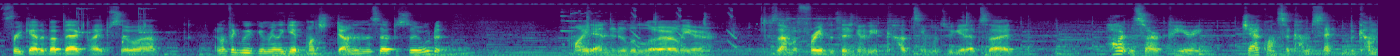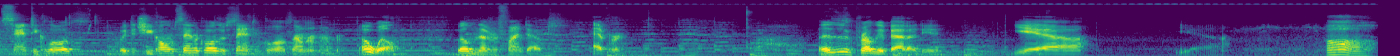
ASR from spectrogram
freak out about bagpipes, so uh, I don't think we can really get much done in this episode. Might end it a little earlier, because I'm afraid that there's going to be a cutscene once we get outside. Heartless are appearing. Jack wants to come Sa- become Santa Claus. Wait, did she call him Santa Claus or Santa Claus? I don't remember. Oh well. We'll never find out. Ever. This is probably a bad idea. Yeah. Yeah. Oh.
